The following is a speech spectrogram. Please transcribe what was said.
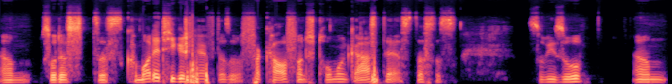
Ähm, so dass das Commodity-Geschäft, also Verkauf von Strom und Gas, der ist, das ist sowieso ähm,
